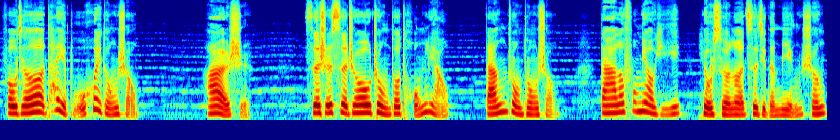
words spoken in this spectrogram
否则他也不会动手；二是，此时四周众多同僚，当众动手，打了傅妙仪，又损了自己的名声。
